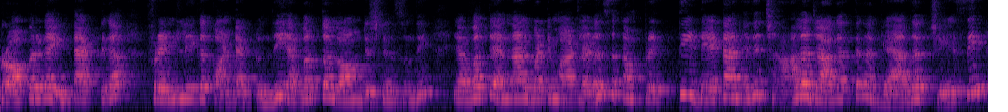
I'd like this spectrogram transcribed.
ప్రాపర్గా ఇంటాక్ట్గా ఫ్రెండ్లీగా కాంటాక్ట్ ఉంది. ఎవరితో లాంగ్ డిస్టెన్స్ ఉంది ఎవరితో ఎన్నాళ్ళు బట్టి మాట్లాడదు సో కం- ప్రతి డేటా అనేది చాలా జాగ్రత్తగా గ్యాదర్ చేసి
